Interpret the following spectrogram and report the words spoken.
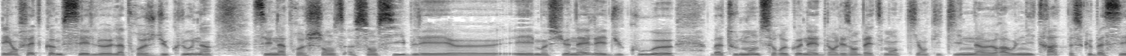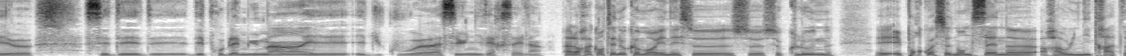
Et en fait, comme c'est l'approche du clown, c'est une approche sensible et, émotionnelle. Et du coup, bah, tout le monde se reconnaît dans les embêtements qui enquiquinent Raoul Nitrate parce que bah, c'est des, des, des, problèmes humains et du coup assez universel. Alors racontez-nous comment est né ce, ce, ce clown et, et, pourquoi ce nom de scène euh, Raoul Nitrate?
